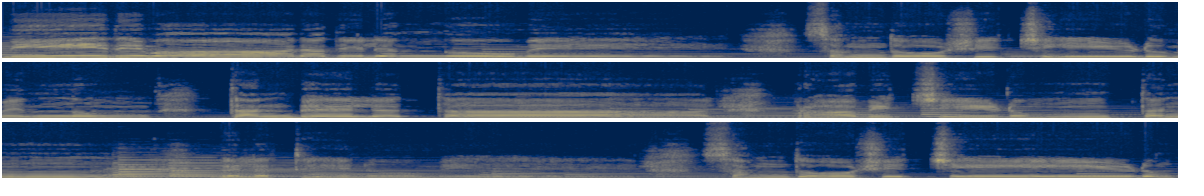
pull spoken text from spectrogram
നീതിമാൻ അതിലെങ്ങുമേ സന്തോഷിച്ചിടുമെന്നും തൻ ബലത്താൽ പ്രാപിച്ചിടും തൻ ബലത്തിനുമേ. സന്തോഷിച്ചിടും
